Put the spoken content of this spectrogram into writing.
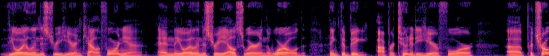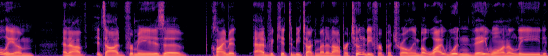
the oil industry here in California and the oil industry elsewhere in the world, I think the big opportunity here for uh, petroleum, and I've, it's odd for me as a climate advocate to be talking about an opportunity for petroleum, but why wouldn't they want to lead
